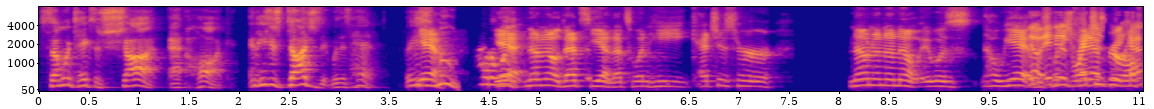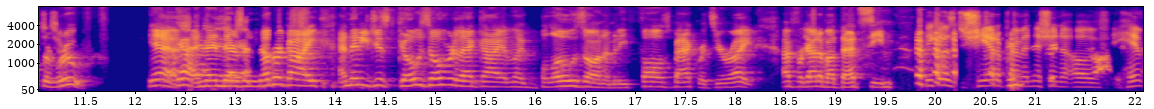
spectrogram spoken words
Someone takes a shot at Hawk and he just dodges it with his head. Like he Yeah. moved out of the yeah, way. no, no, that's yeah, that's when he catches her. No, no, no, no. It was no, yeah, it No, was it when is he right catches after he her off catches the her. roof. Yeah, Yeah, and then yeah, there's yeah. another guy, and then he just goes over to that guy and like blows on him, and he falls backwards. You're right. I forgot about that scene. because she had a premonition of him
